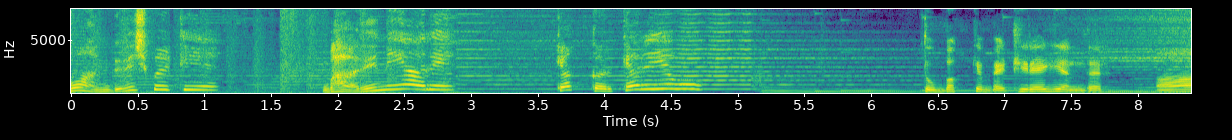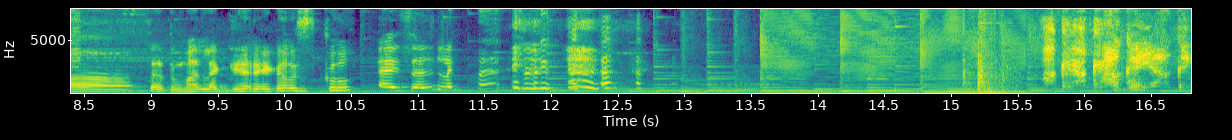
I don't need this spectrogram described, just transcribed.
वो अंदरिश बैठी है। बाहर ही नहीं आ रही। क्या कर क्या रही है वो? तो बक के बैठी रहेगी अंदर। हाँ। सदमा लग गया रहेगा उसको। ऐसा लगता है। आ गई आ गई आ गई आ गई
